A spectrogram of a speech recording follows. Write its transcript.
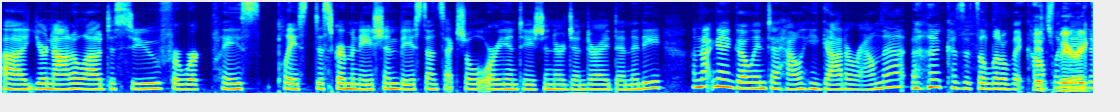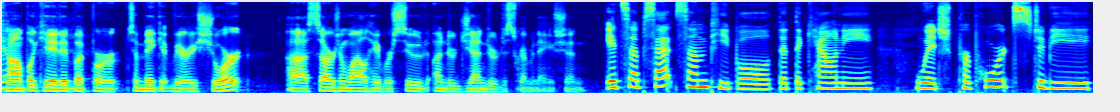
uh, you're not allowed to sue for workplace place discrimination based on sexual orientation or gender identity. I'm not going to go into how he got around that because it's a little bit complicated. It's very complicated, but for to make it very short, uh, Sergeant Wildhaber sued under gender discrimination. It's upset some people that the county, which purports to be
